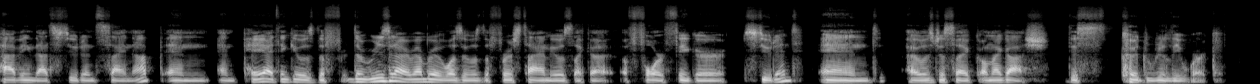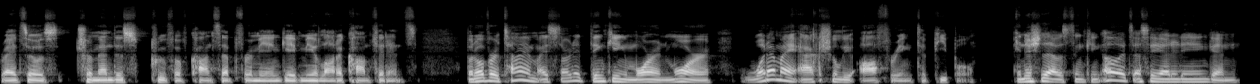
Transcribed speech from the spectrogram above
having that student sign up and and pay. I think it was the the reason I remember it was it was the first time it was like a, a four figure student, and I was just like, oh my gosh, this could really work, right? So it was tremendous proof of concept for me and gave me a lot of confidence. But over time, I started thinking more and more, what am I actually offering to people? Initially I was thinking, oh, it's essay editing and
